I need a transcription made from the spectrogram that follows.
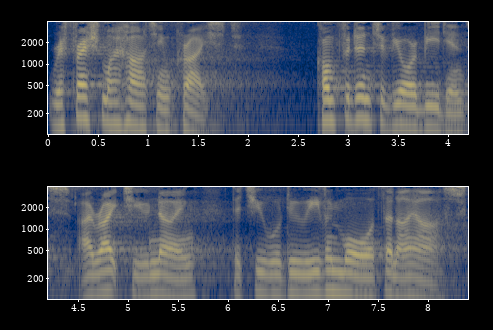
Refresh my heart in Christ. Confident of your obedience, I write to you knowing that you will do even more than I ask.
